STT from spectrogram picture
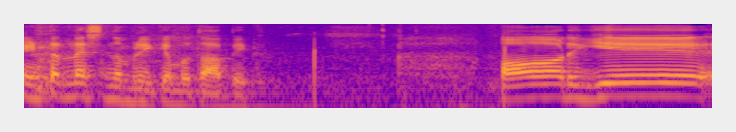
انٹرنیشنل نمبر کے مطابق۔ اور یہ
